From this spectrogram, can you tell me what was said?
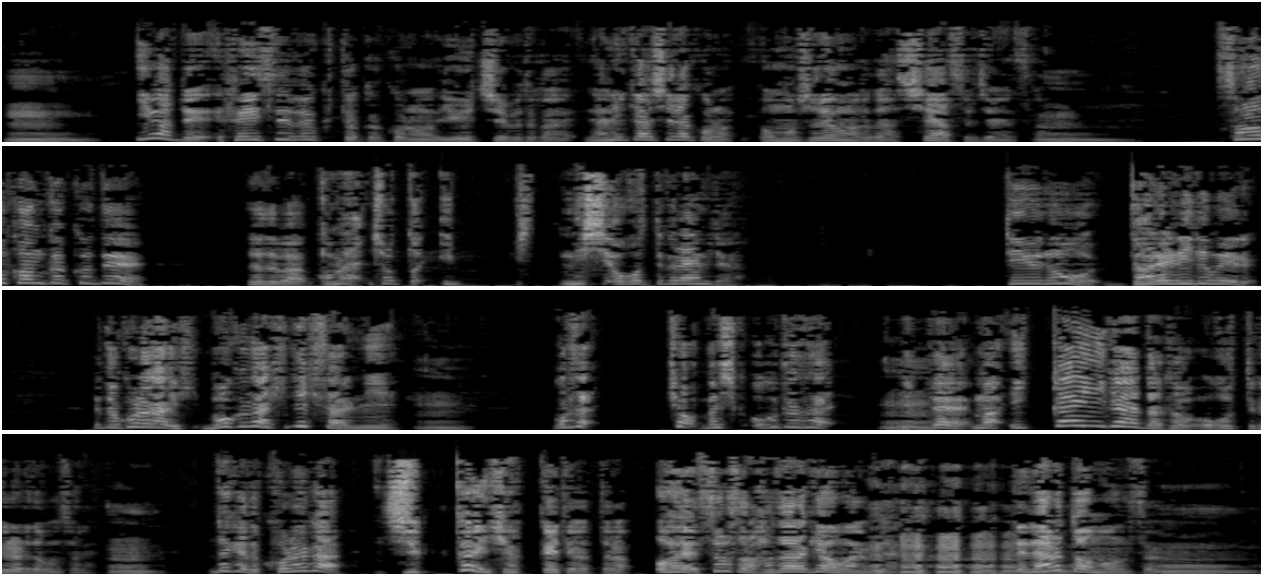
うん。今って Facebook とかこの YouTube とか何かしらこの面白いものがシェアするじゃないですか。うん。その感覚で、例えば、ごめん、ちょっとい、飯おごってくれみたいな。っていうのを誰にでも言える。えっと、これが、僕が秀樹さんに、うん。ごめんなさい、今日飯おごってください。って言って、まあ、1回2回だったら多分おごってくれると思うんですよね。うん。だけどこれが10回100回とかだったら、おい、そろそろ働けよお前みたいな。ってなると思うんですようね。ん。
